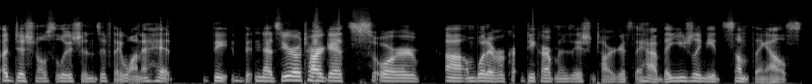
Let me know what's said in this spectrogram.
additional solutions if they want to hit the, the net zero targets or um, whatever decarbonization targets they have. They usually need something else.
